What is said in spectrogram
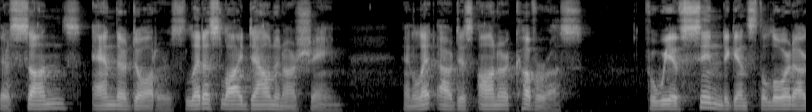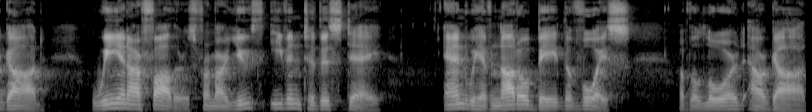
their sons and their daughters. Let us lie down in our shame, and let our dishonor cover us. For we have sinned against the Lord our God, we and our fathers, from our youth even to this day, and we have not obeyed the voice of the Lord our God.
